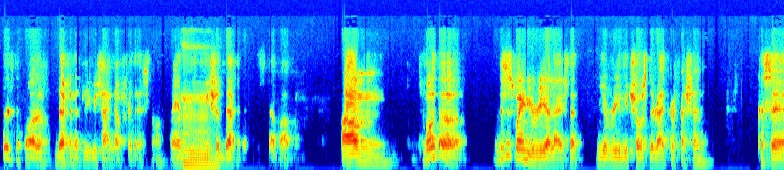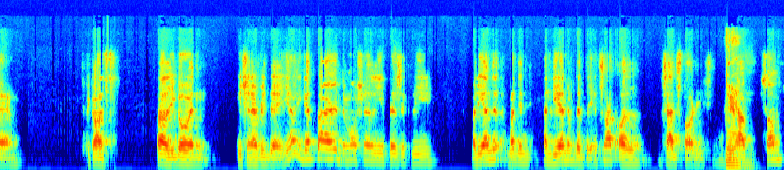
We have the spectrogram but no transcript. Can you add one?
first of all, definitely we signed up for this, no? And mm. we should definitely step up. Um, both a, this is when you realize that you really chose the right profession Kasi, because, well, you go in each and every day. Yeah, you get tired emotionally, physically. But the end, but in, at the end of the day, it's not all sad stories. Yeah. You have some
